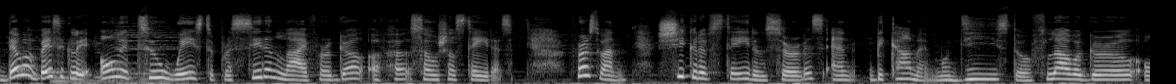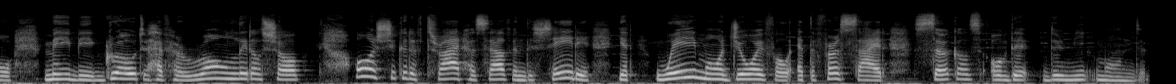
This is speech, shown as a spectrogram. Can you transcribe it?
There were basically only two ways to proceed in life for a girl of her social status. First one, she could have stayed in service and become a modiste or flower girl or maybe grow to have her own little shop. Or she could have tried herself in the shady yet way more joyful at the first sight circles of the demi-monde.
